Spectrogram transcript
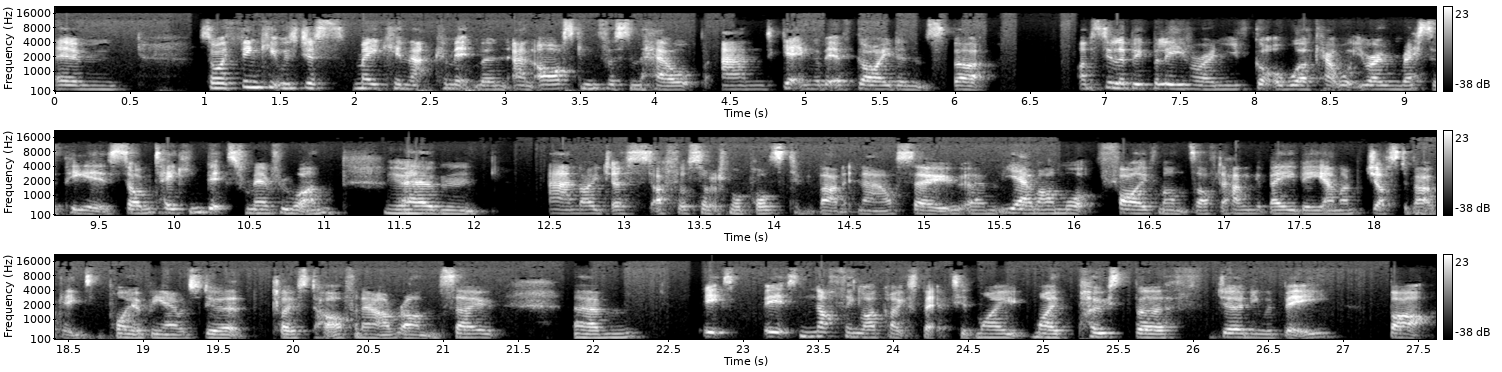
Um, so I think it was just making that commitment and asking for some help and getting a bit of guidance. But I'm still a big believer, and you've got to work out what your own recipe is. So I'm taking bits from everyone. Yeah. Um, and I just I feel so much more positive about it now. So um, yeah, I'm what five months after having a baby, and I'm just about getting to the point of being able to do a close to half an hour run. So um, it's it's nothing like I expected my my post birth journey would be, but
